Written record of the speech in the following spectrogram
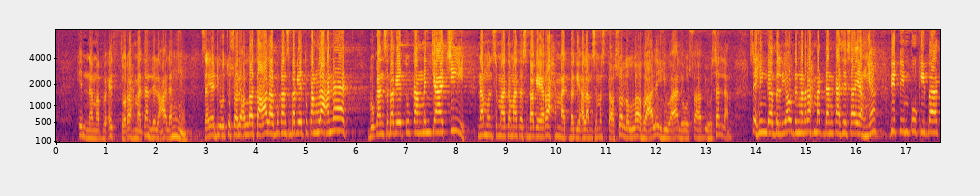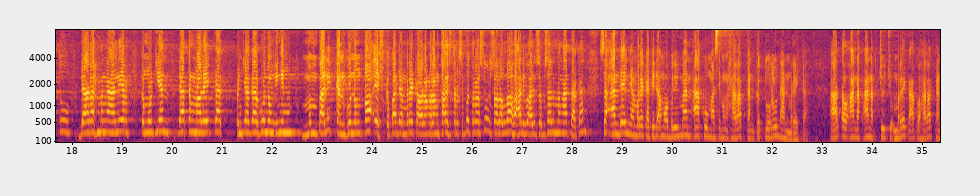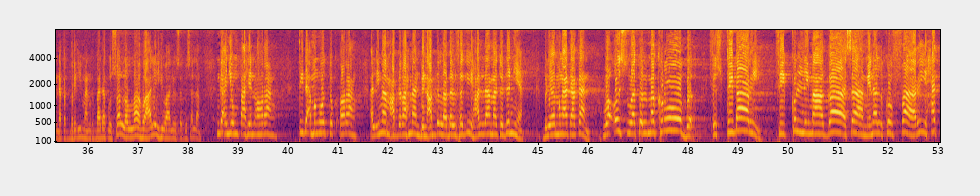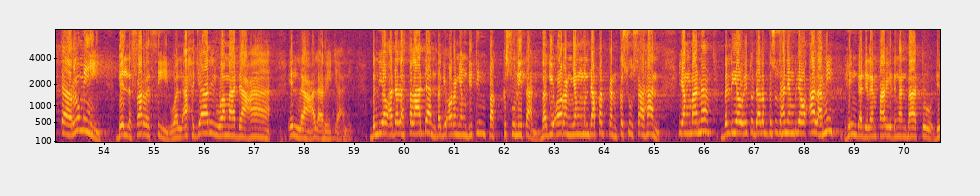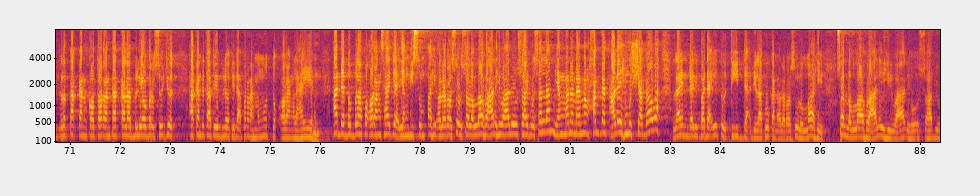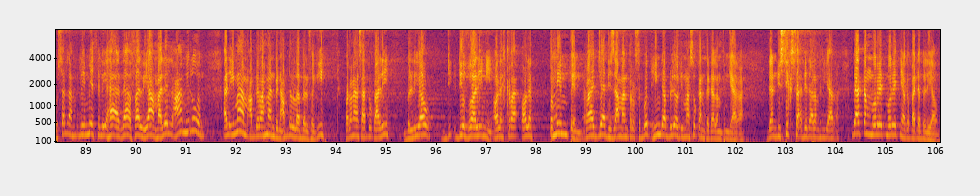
Innama bu'ithu rahmatan lil alamin. Saya diutus oleh Allah Ta'ala bukan sebagai tukang laknat bukan sebagai tukang mencaci namun semata-mata sebagai rahmat bagi alam semesta sallallahu alaihi wa alihi wasallam sehingga beliau dengan rahmat dan kasih sayangnya ditimpuki batu darah mengalir kemudian datang malaikat penjaga gunung ingin membalikkan gunung Taif kepada mereka. Orang-orang Taif tersebut Rasul sallallahu alaihi wasallam mengatakan seandainya mereka tidak mau beriman aku masih mengharapkan keturunan mereka atau anak-anak cucu mereka aku harapkan dapat beriman kepadaku. Sallallahu alaihi wasallam. Enggak nyumpahin orang. Tidak mengutuk orang. Al-imam Abdurrahman bin Abdullah Balfaqih alamatul dunia beliau mengatakan wa uswatul makrub fi istibari fi kulli ma gasa minal kuffari hatta rumi bil farthi wal ahjari wa ma da'a illa ala rijali Beliau adalah teladan bagi orang yang ditimpa kesulitan, bagi orang yang mendapatkan kesusahan, yang mana beliau itu dalam kesusahan yang beliau alami hingga dilempari dengan batu diletakkan kotoran tatkala beliau bersujud. Akan tetapi beliau tidak pernah mengutuk orang lain. Ada beberapa orang saja yang disumpahi oleh Rasul sallallahu alaihi wasallam yang mana memang haggat alaihimus syagawah. Lain daripada itu tidak dilakukan oleh Rasulullah sallallahu alaihi wasallam. Limithli hadza falyamalil amilun. Al-Imam Abdurrahman bin Abdullah Al-Faqih pernah satu kali beliau di, dizalimi oleh oleh pemimpin raja di zaman tersebut hingga beliau dimasukkan ke dalam penjara dan disiksa di dalam penjara. Datang murid-muridnya kepada beliau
